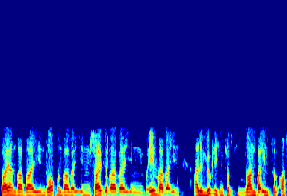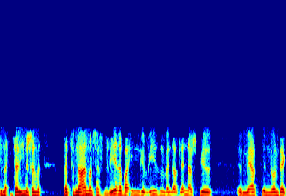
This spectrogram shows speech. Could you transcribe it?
Bayern war bei Ihnen, Dortmund war bei Ihnen, Schalke war bei Ihnen, Bremen war bei Ihnen, alle möglichen Clubs waren bei Ihnen, auch die italienische Nationalmannschaft wäre bei Ihnen gewesen, wenn das Länderspiel im März in Nürnberg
